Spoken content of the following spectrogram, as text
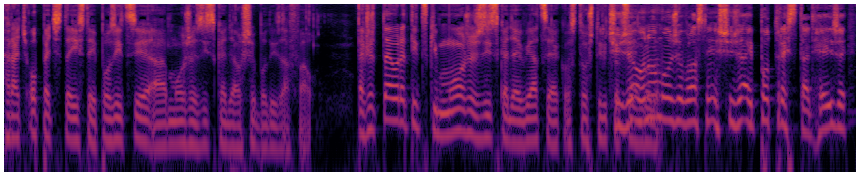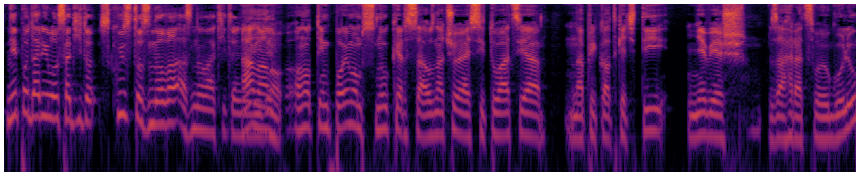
hrať opäť z tej istej pozície a môže získať ďalšie body za faul. Takže teoreticky môžeš získať aj viacej ako 140 Čiže ono môže vlastne ešte že aj potrestať, hej, že nepodarilo sa ti to, skús to znova a znova ti to nejde. Áno, áno. Ono tým pojmom snooker sa označuje aj situácia, napríklad keď ty nevieš zahrať svoju guľu,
